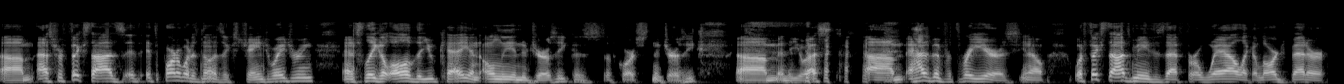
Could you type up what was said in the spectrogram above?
Um, as for fixed odds, it, it's part of what is known as exchange wagering, and it's legal all of the UK and only in New Jersey, because of course New Jersey um, in the US. um, it has been for three years. You know what fixed odds means is that for a whale, like a large better,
